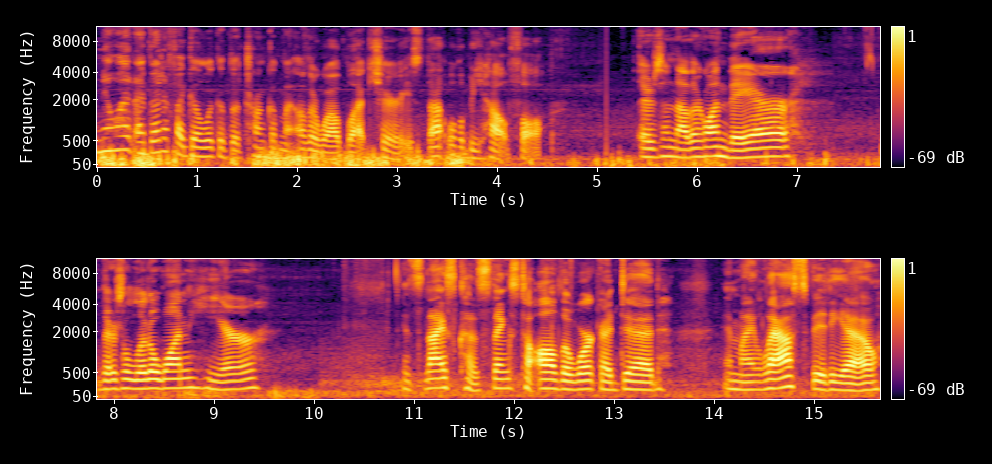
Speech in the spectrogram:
You know what? I bet if I go look at the trunk of my other wild black cherries, that will be helpful. There's another one there. There's a little one here it's nice because thanks to all the work I did in my last video,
